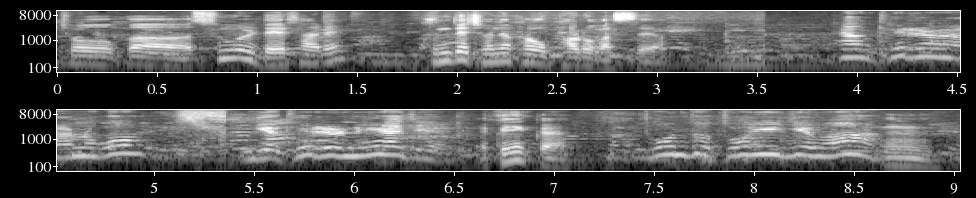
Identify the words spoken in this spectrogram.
저가 24살에 군대 전역하고 바로 갔어요. 다 결혼 안 하고 이제 결혼해야지. 네, 그니까요. 돈도 돈이지만 음,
